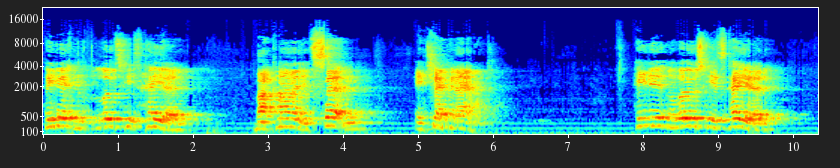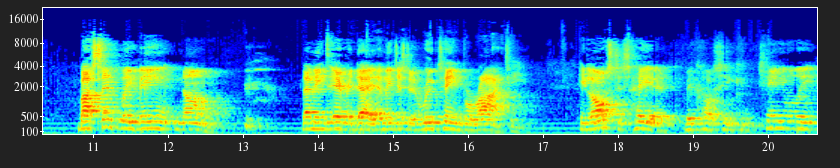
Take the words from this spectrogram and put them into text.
He didn't lose his head by coming and sitting and checking out. He didn't lose his head by simply being nominal. That means every day. That means just a routine variety. He lost his head because he continually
